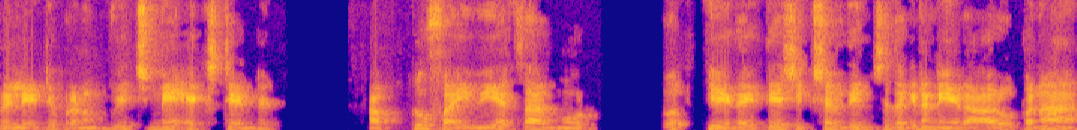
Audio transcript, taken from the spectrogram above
relative pronoun which may extend up to five years or more ఏదైతే శిక్ష విధించదగిన నేర ఆరోపణ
